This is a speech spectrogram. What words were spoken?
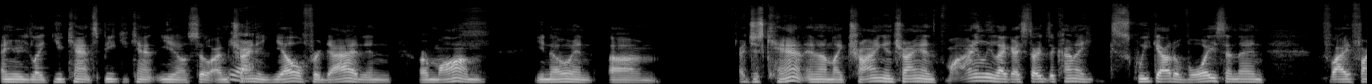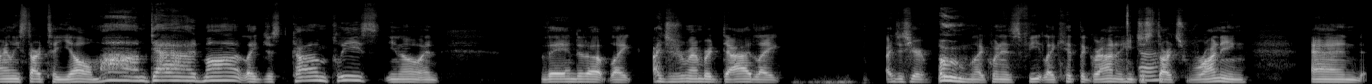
and you're like you can't speak, you can't, you know. So I'm Yeah. trying to yell for dad and or mom, you know, and um I just can't. And I'm like trying and trying. And finally, like I start to kind of squeak out a voice. And then i finally start to yell, Mom, Dad, Mom, like just come, please, you know. And they ended up like, I just remember dad, like, I just hear boom, like when his feet like hit the ground and he just Uh. starts running. And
